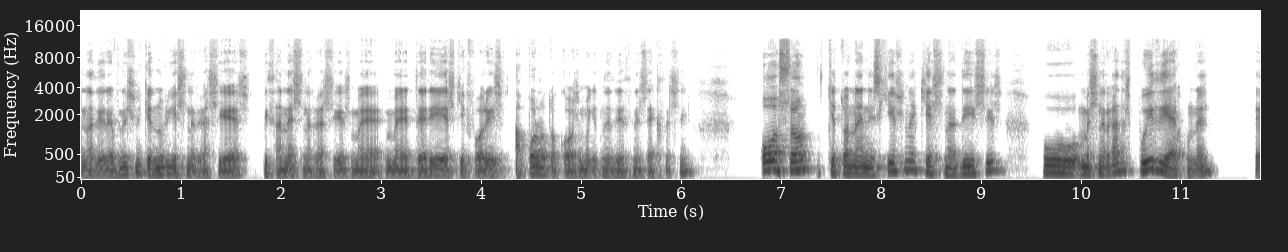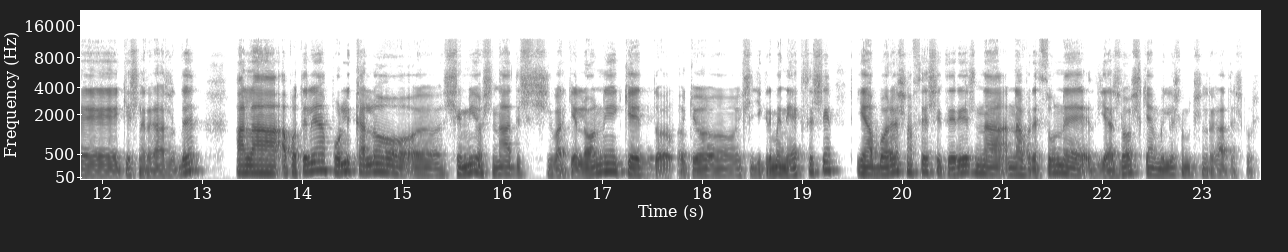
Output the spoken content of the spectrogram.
να διερευνήσουν καινούργιες συνεργασίες, πιθανές συνεργασίες με, με εταιρείες και φορείς από όλο τον κόσμο, γιατί είναι διεθνής έκθεση, όσο και το να ενισχύσουν και συναντήσεις με συνεργάτες που ήδη έχουν ε, και συνεργάζονται, αλλά αποτελεί ένα πολύ καλό ε, σημείο συνάντησης στη Βαρκελόνη και, το, και η συγκεκριμένη έκθεση για να μπορέσουν αυτές οι εταιρείες να, να βρεθούν διαζώσεις και να μιλήσουν με τους συνεργάτες τους.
